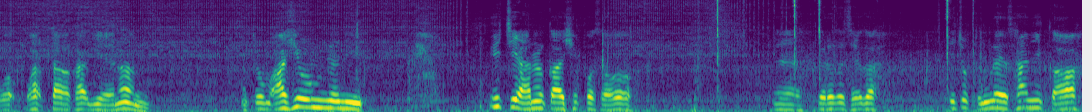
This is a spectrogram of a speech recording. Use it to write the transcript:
와- 왔다 가기에는 좀 아쉬운 면이 있지 않을까 싶어서, 예, 그래서 제가 이쪽 동네에 사니까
